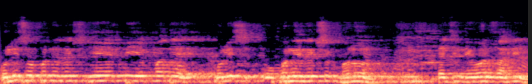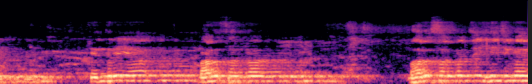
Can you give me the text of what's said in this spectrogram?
पोलीस उपनिरीक्षक ए पी एफमध्ये पोलीस उपनिरीक्षक म्हणून त्याची निवड झाली. केंद्रीय भारत सरकार भारत सरकारची ही जी काही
